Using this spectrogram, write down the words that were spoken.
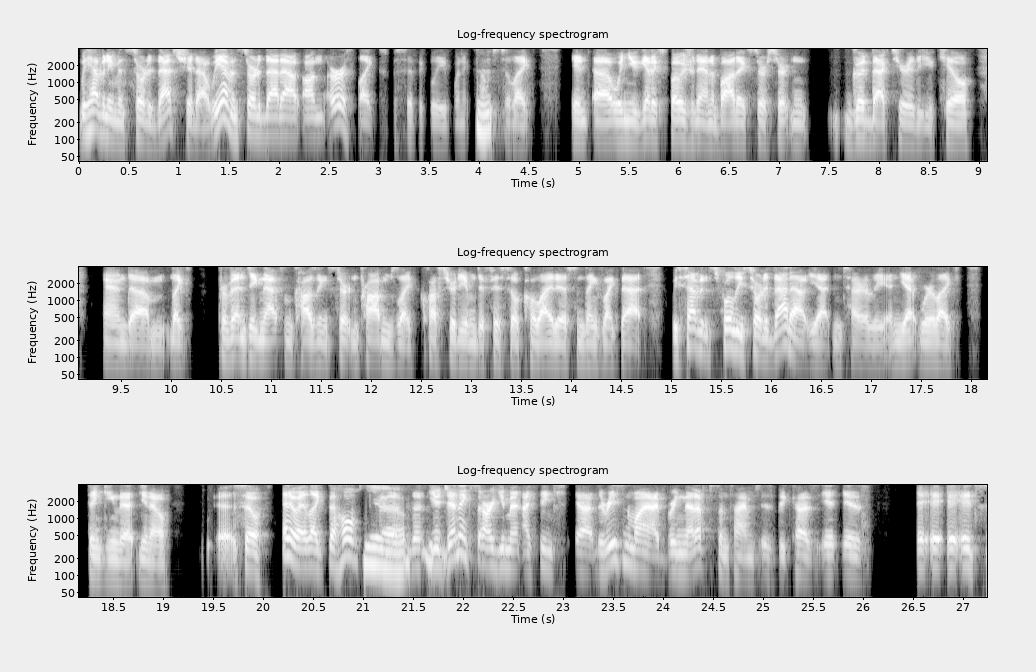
we haven't even sorted that shit out. We haven't sorted that out on earth like specifically when it comes to like in, uh, when you get exposure to antibiotics or certain good bacteria that you kill and um, like preventing that from causing certain problems like clostridium difficile colitis and things like that. We haven't fully sorted that out yet entirely and yet we're like thinking that you know so anyway like the whole Yeah. the eugenics argument i think uh, the reason why i bring that up sometimes is because it is it, it- it's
